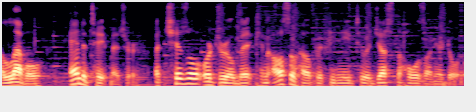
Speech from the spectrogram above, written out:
a level, and a tape measure. A chisel or drill bit can also help if you need to adjust the holes on your door.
